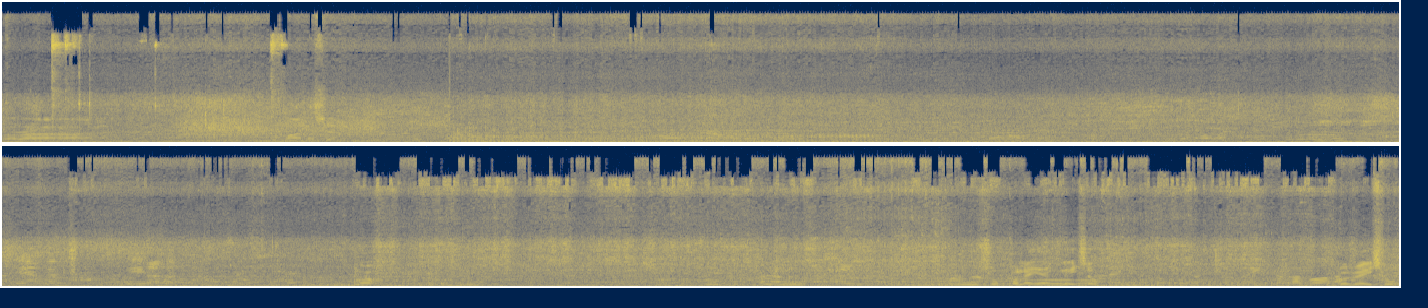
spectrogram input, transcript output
para lumana siya. Oh. Usok pala yan guys oh. Pa guys oh.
